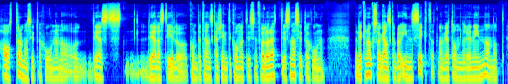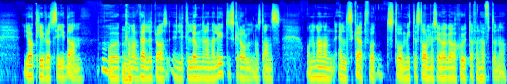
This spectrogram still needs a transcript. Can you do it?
hatar de här situationerna och deras, deras stil och kompetens kanske inte kommer till sin fulla rätt i sådana här situationer. Men det kan också vara ganska bra insikt att man vet om det redan innan. Att jag kliver åt sidan Mm. och kan Mm. vara väldigt bra i lite lugnare analytisk roll någonstans. Och någon annan älskar att få stå mitt i stormens öga och skjuta från höften. Och,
